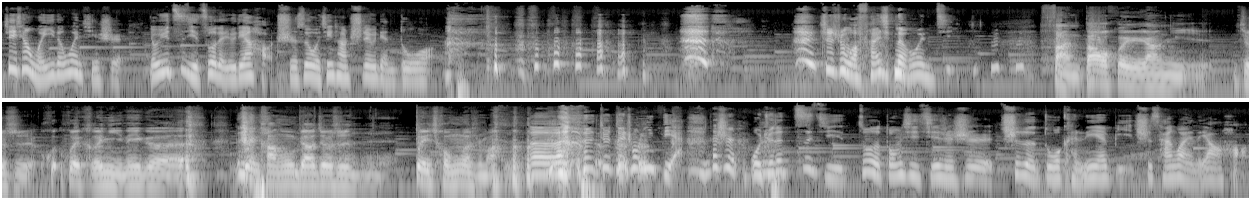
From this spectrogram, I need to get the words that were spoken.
这一项唯一的问题是，由于自己做的有点好吃，所以我经常吃的有点多。这是我发现的问题。反倒会让你就是会会和你那个健康的目标就是对冲了，是吗？呃，就对冲一点。但是我觉得自己做的东西，即使是吃的多，肯定也比吃餐馆里的要好。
